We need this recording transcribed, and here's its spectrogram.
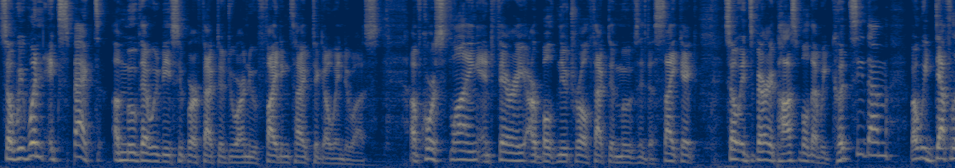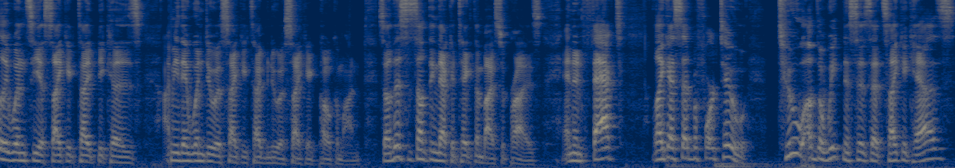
So we wouldn't expect a move that would be super effective to our new Fighting type to go into us. Of course, Flying and Fairy are both neutral effective moves into Psychic, so it's very possible that we could see them, but we definitely wouldn't see a Psychic type because, I mean, they wouldn't do a Psychic type into a Psychic Pokemon. So this is something that could take them by surprise. And in fact, like I said before too, two of the weaknesses that Psychic has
